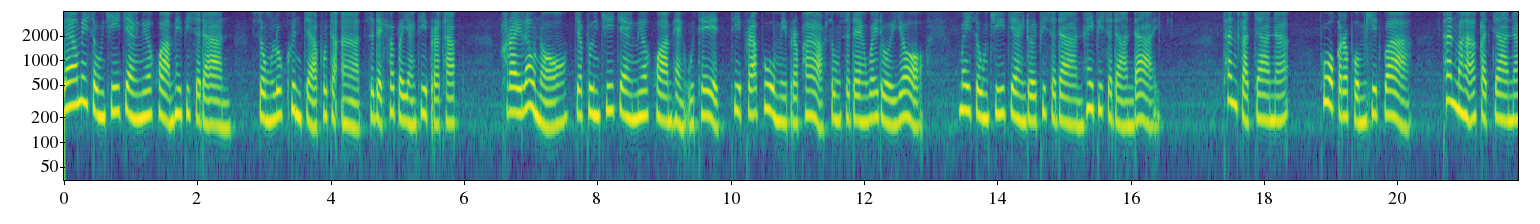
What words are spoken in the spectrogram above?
แล้วไม่ทรงชี้แจงเนื้อความให้พิสดารทรงลุกขึ้นจากพุทธอาฏเสด็จเข้าไปยังที่ประทับ ใครเล่าหนอจะพึงชี้แจงเนื้อความแห่งอุเทศที่พระผู้มีพระภาคทรงแสดงไว้โดยย่อ ไม่ทรงชี้แจงโดยพิสดารให้พิสดารได้ ท่านกัจจานะ พวกกระผมคิดว่า ท่านมหากัจจานะ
